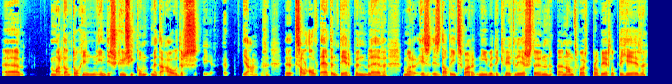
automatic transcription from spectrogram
Uh, maar dan toch in, in discussie komt met de ouders ja, het zal altijd een teerpunt blijven, maar is, is dat iets waar het nieuwe decreet leersteun een antwoord probeert op te geven?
